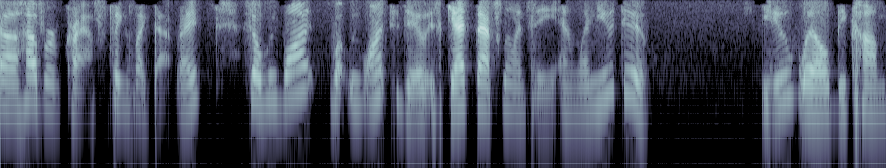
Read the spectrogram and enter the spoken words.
uh, hovercraft, things like that, right? So we want what we want to do is get that fluency, and when you do, you will become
